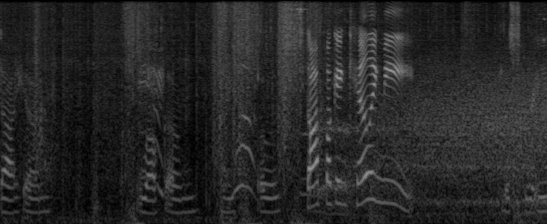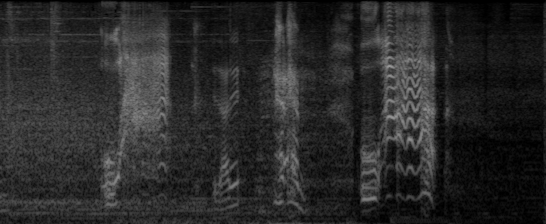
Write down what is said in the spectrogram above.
Dahyun. Um, welcome, I suppose. Stop fucking killing me! The scream. Ooh, ah! Is that it? Ooh, ah! I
